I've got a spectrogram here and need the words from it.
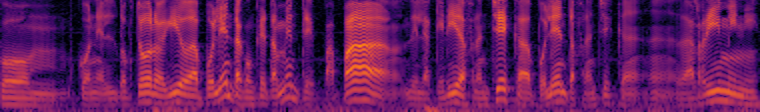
con, el doctor Guido da Polenta, concretamente, papá de la querida Francesca da Polenta, Francesca eh, da Rimini,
